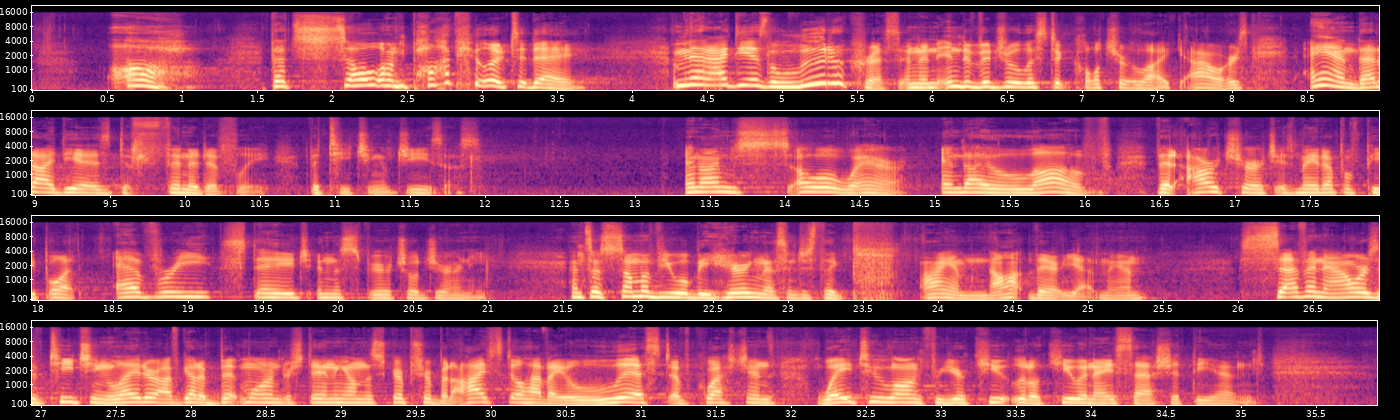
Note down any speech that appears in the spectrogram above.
Oh, that's so unpopular today. I mean, that idea is ludicrous in an individualistic culture like ours. And that idea is definitively the teaching of Jesus. And I'm so aware and I love that our church is made up of people at every stage in the spiritual journey. And so some of you will be hearing this and just think, I am not there yet, man. Seven hours of teaching later, I've got a bit more understanding on the scripture, but I still have a list of questions way too long for your cute little Q&A sesh at the end.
